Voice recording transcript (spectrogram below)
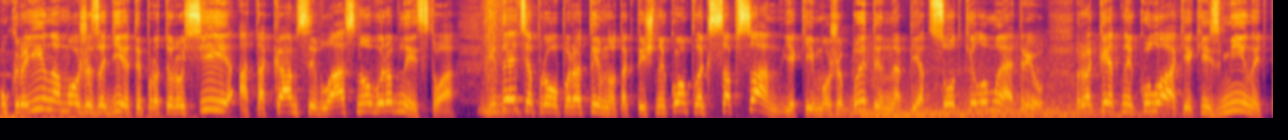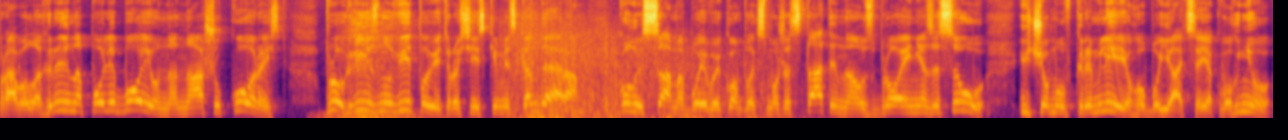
Україна може задіяти проти Росії атакамси власного виробництва. Йдеться про оперативно-тактичний комплекс Сапсан, який може бити на 500 кілометрів. Ракетний кулак, який змінить правила гри на полі бою на нашу користь. Про грізну відповідь російським іскандерам, коли саме бойовий комплекс може стати на озброєння ЗСУ, і чому в Кремлі його бояться як вогню.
